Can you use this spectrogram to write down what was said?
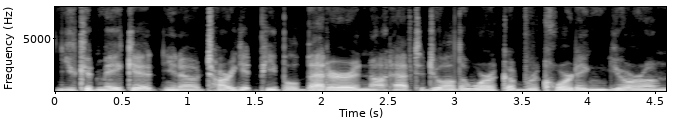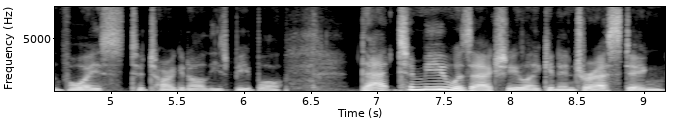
you could make it, you know, target people better and not have to do all the work of recording your own voice to target all these people. That to me was actually like an interesting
